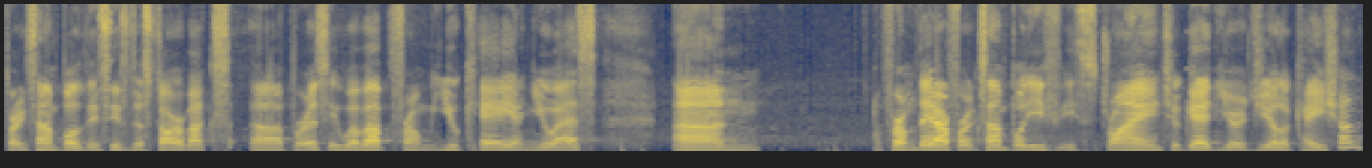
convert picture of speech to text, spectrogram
For example, this is the Starbucks uh, progressive web app from UK and US. And from there, for example, if it's trying to get your geolocation,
